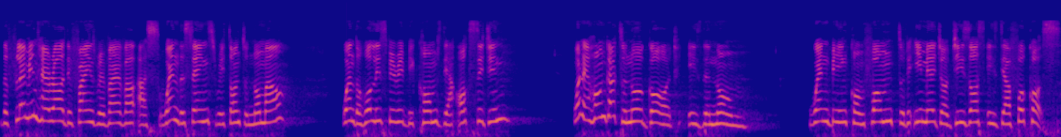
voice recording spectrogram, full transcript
the Flaming Herald defines revival as when the saints return to normal, when the Holy Spirit becomes their oxygen, when a hunger to know God is the norm, when being conformed to the image of Jesus is their focus,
